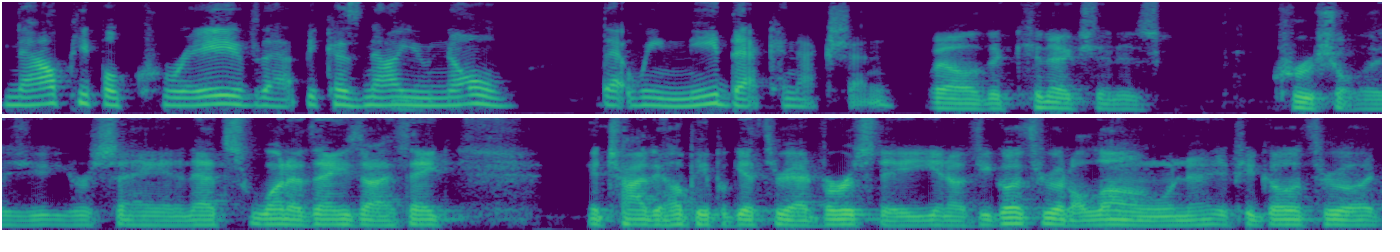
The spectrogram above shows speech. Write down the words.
Now people crave that because now mm. you know that we need that connection. Well the connection is crucial as you, you're saying and that's one of the things that i think in trying to help people get through adversity you know if you go through it alone if you go through it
